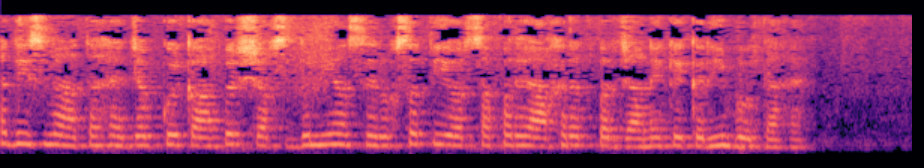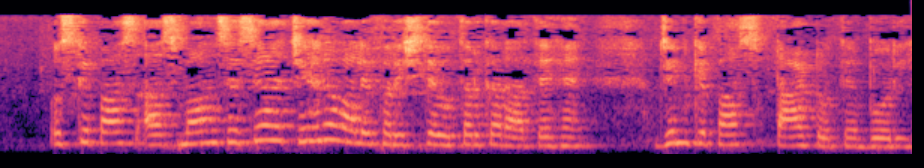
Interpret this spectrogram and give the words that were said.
حدیث میں آتا ہے، جب کوئی کافر شخص دنیا سے رخصتی اور سفر آخرت پر جانے کے قریب ہوتا ہے۔ اس کے پاس آسمان سے سیاہ چہرے والے فرشتے اتر کر آتے ہیں، جن کے پاس ٹاٹ ہوتے ہیں، بوری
